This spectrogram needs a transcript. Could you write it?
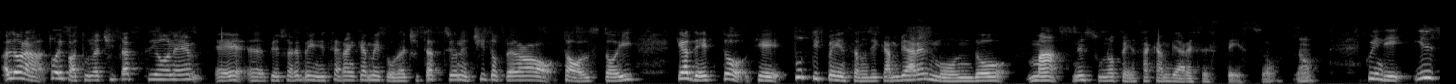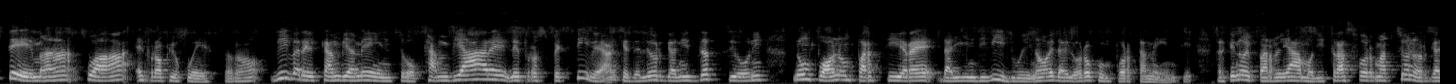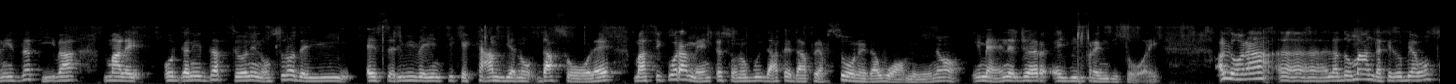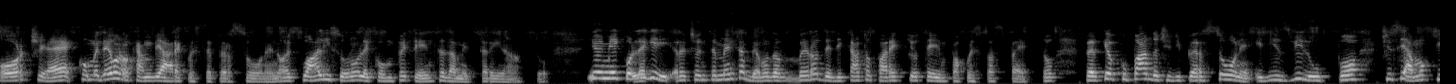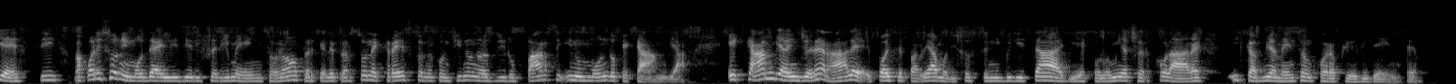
Allora, tu hai fatto una citazione e eh, piacerebbe iniziare anche a me con una citazione, cito però Tolstoi, che ha detto che tutti pensano di cambiare il mondo, ma nessuno pensa a cambiare se stesso. No? Quindi il tema qua è proprio questo, no? Vivere il cambiamento, cambiare le prospettive anche delle organizzazioni non può non partire dagli individui no? e dai loro comportamenti, perché noi parliamo di trasformazione organizzativa, ma le organizzazioni non sono degli esseri viventi che cambiano da sole, ma sicuramente sono guidate da persone, da uomini, no? i manager e gli imprenditori. Allora eh, la domanda che dobbiamo porci è come devono cambiare queste persone no? e quali sono le competenze da mettere in atto. Io e i miei colleghi recentemente abbiamo davvero dedicato parecchio tempo a questo aspetto perché occupandoci di persone e di sviluppo ci siamo chiesti ma quali sono i modelli di riferimento, no? perché le persone crescono e continuano a svilupparsi in un mondo che cambia e cambia in generale, e poi se parliamo di sostenibilità e di economia circolare, il cambiamento è ancora più evidente.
